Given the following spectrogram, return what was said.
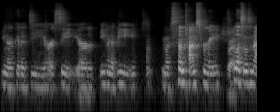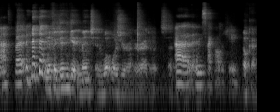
you know, get a D or a C or even a B, some, most sometimes for me, Right. unless it was math, but And if it didn't get mentioned, what was your undergraduate study? uh, in psychology. Okay.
